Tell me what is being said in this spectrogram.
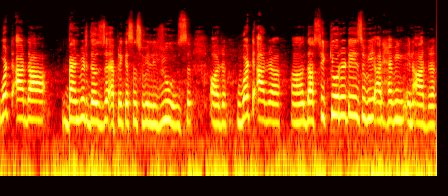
what are the bandwidth those applications will use? Or what are uh, uh, the securities we are having in our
